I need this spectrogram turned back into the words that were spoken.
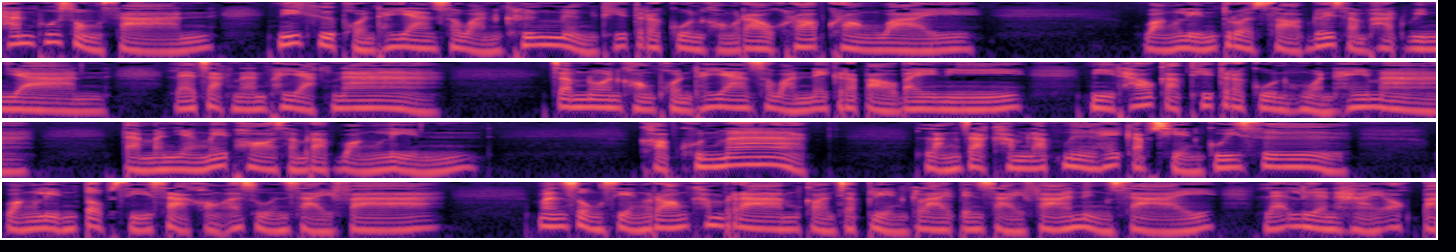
ท่านผู้ส่งสาร นี่คือผลทยานสวรรค์ครึ่งหนึ่งที่ตระกูลของเราครอบครองไว้ หวังหลินตรวจสอบด้วยสัมผัสวิญญาณ และจากนั้นพยักหน้าจำนวนของผลทยานสวรรค์ในกระเป๋าใบนี้ มีเท่ากับที่ตระกูลหวนให้มา แต่มันยังไม่พอสำหรับหวังหลิน ขอบคุณมาก หลังจากคำนับมือให้กับเฉียนกุ้ยซื่อ หวังหลินตบศีรษะของอสูรสายฟ้า มันส่งเสียงร้องคำรามก่อนจะเปลี่ยนกลายเป็นสายฟ้าหนึ่งสาย และเลือนหายออกไป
